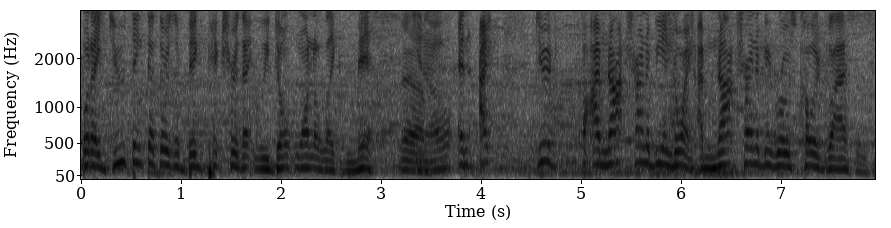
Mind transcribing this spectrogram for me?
But I do think that there's a big picture that we don't want to like miss, Yeah. you know? And I, dude, f- I'm not trying to be annoying. I'm not trying to be rose colored glasses.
